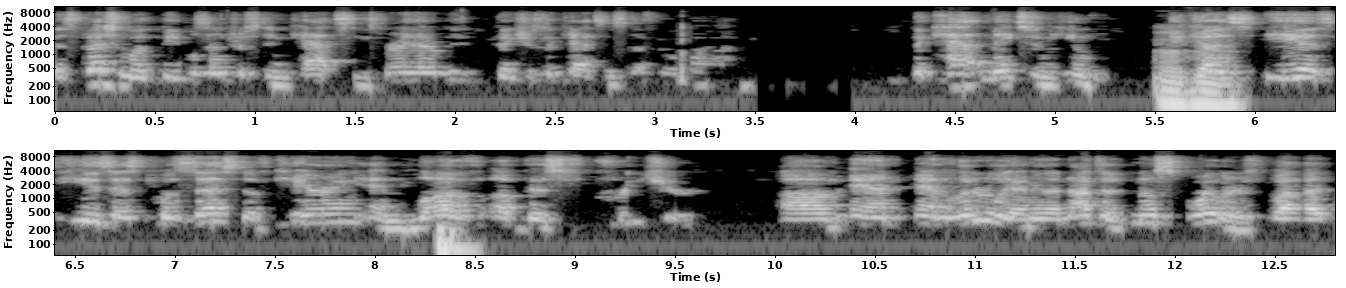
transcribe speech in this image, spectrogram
especially with people's interest in cats, and right, pictures of cats and stuff go by. The cat makes him human Mhm. because he is he is as possessed of caring and love of this creature. Um, and and literally, I mean, not to no spoilers, but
